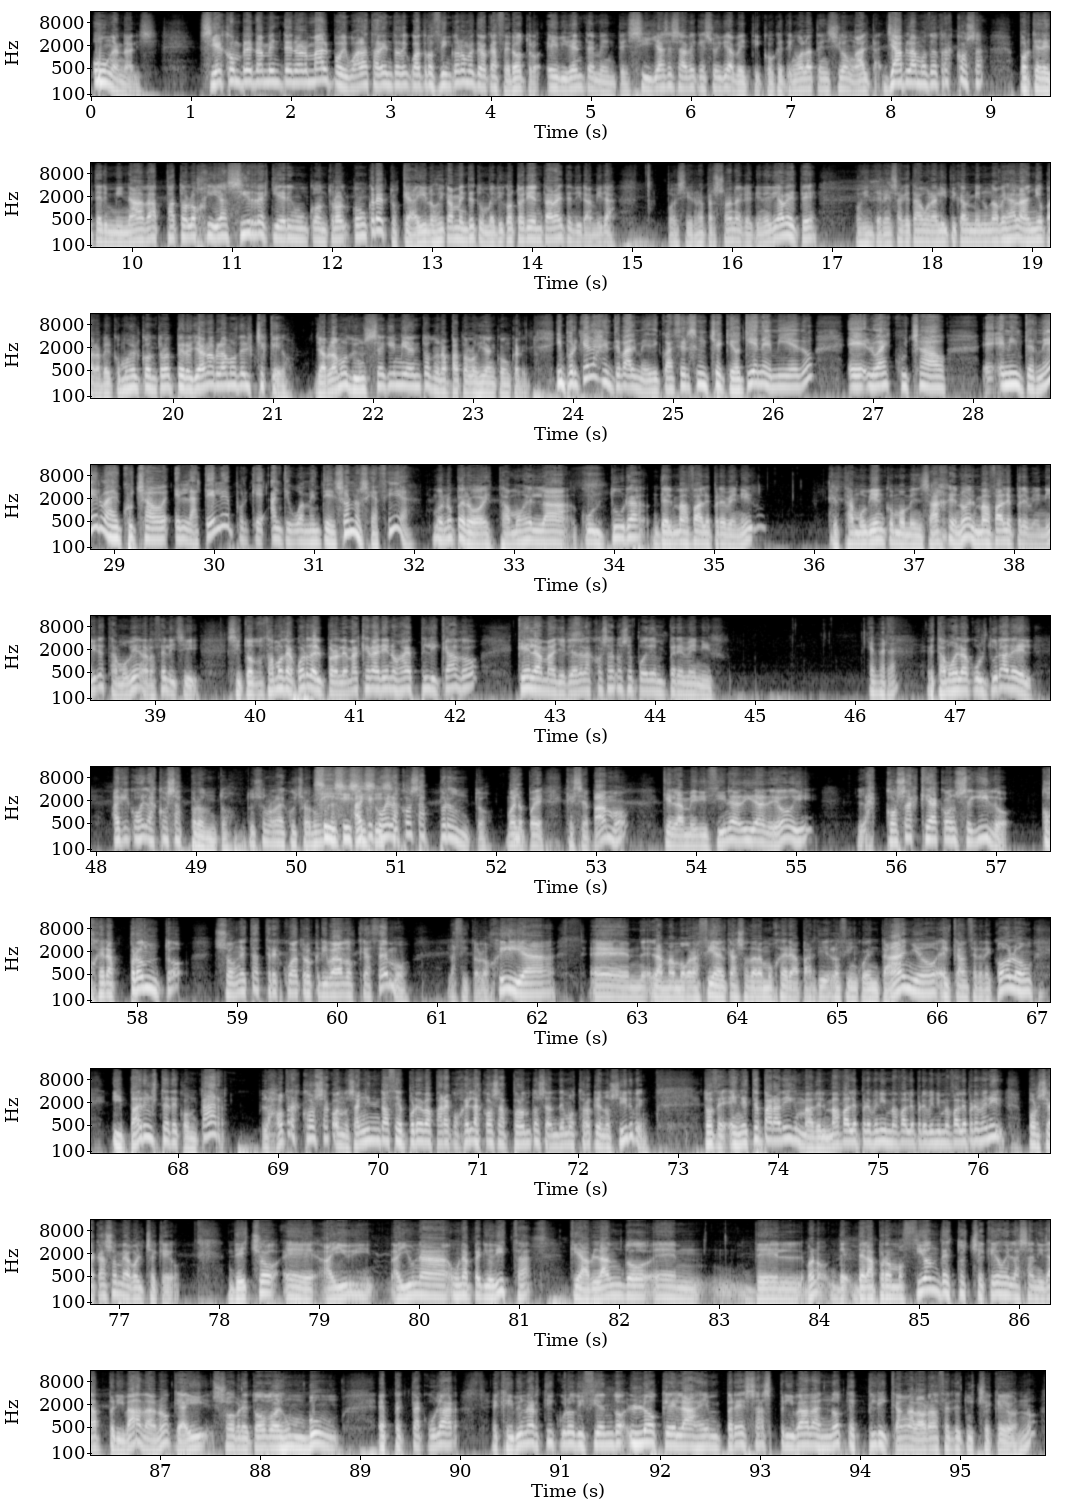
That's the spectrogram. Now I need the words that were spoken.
Un análisis. Si es completamente normal, pues igual hasta dentro de 4 o 5 no me tengo que hacer otro. Evidentemente, si ya se sabe que soy diabético, que tengo la tensión alta, ya hablamos de otras cosas, porque determinadas patologías sí requieren un control concreto, que ahí lógicamente tu médico te orientará y te dirá, mira, pues si eres una persona que tiene diabetes, pues interesa que te haga una analítica al menos una vez al año para ver cómo es el control, pero ya no hablamos del chequeo, ya hablamos de un seguimiento de una patología en concreto. ¿Y por qué la gente va al médico a hacerse un chequeo? ¿Tiene miedo? Eh, ¿Lo ha escuchado eh, en internet? ¿Lo ha escuchado en la tele? Porque antiguamente eso no se hacía. Bueno, pero estamos en la cultura del más vale prevenir, que está muy bien como mensaje, ¿no? El más vale prevenir está muy bien, Araceli, si, si todos estamos de acuerdo. El problema es que nadie nos ha explicado que la mayoría de las cosas no se pueden prevenir. Es verdad. Estamos en la cultura del hay que coger las cosas pronto. ¿Tú eso no lo has escuchado nunca? Sí, sí, sí, Hay que coger las cosas pronto. Bueno, pues que sepamos que la medicina a día de hoy, las cosas que ha conseguido coger a pronto son estas tres, cuatro cribados que hacemos. La citología, eh, la mamografía en el caso de la mujer a partir de los 50 años, el cáncer de colon. Y pare usted de contar. Las otras cosas, cuando se han intentado hacer pruebas para coger las cosas pronto, se han demostrado que no sirven. Entonces, en este paradigma del más vale prevenir, más vale prevenir, más vale prevenir, por si acaso me hago el chequeo. De hecho, eh, hay, hay una, una periodista que hablando eh, del, bueno, de, de la promoción de estos chequeos en la sanidad privada, ¿no? que ahí sobre todo es un boom espectacular, escribió un artículo diciendo lo que las empresas privadas no te explican a la hora de hacerte tus chequeos. ¿no?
